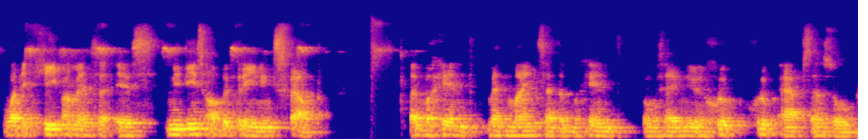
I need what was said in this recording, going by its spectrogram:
wat ik geef aan mensen is niet eens op het trainingsveld. Het begint met mindset, het begint, we zijn nu een groep, groep apps en zo.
